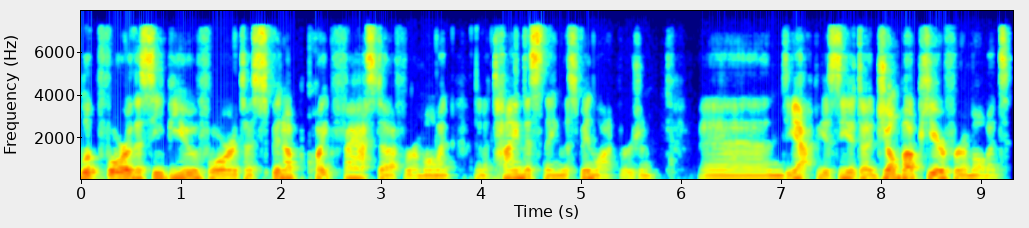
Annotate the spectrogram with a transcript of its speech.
look for the CPU for to spin up quite fast for a moment. I'm going to time this thing, the spin lock version. And yeah, you see it uh, jump up here for a moment.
